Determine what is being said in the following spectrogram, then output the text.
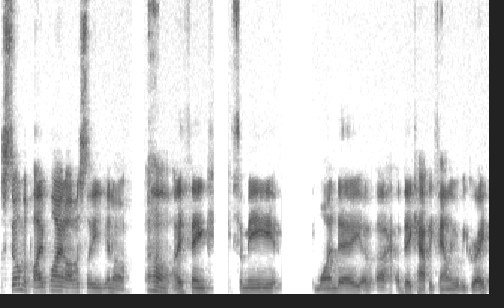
Still in the pipeline, obviously. You know, oh, I think for me, one day a, a big happy family would be great.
